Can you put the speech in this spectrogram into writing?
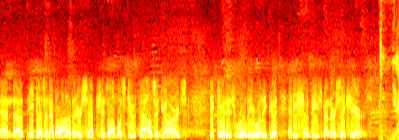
and uh, he doesn't have a lot of interceptions, almost 2,000 yards. The kid is really, really good, and he should be. He's been there six years. Yeah.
